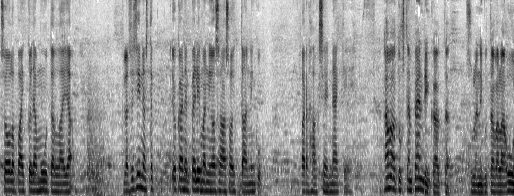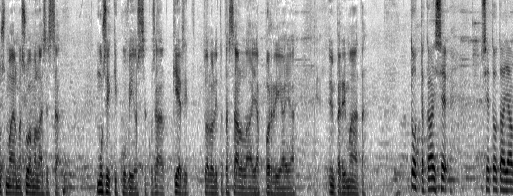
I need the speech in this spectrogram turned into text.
soolopaikkoja muutella ja kyllä se siinä sitten jokainen pelimanni osaa soittaa niin kuin parhaakseen näkee. Avautuuko tämän bändin kautta sulle niin kuin tavallaan uusi maailma suomalaisessa musiikkikuviossa, kun sä kiersit, tuolla oli tuota Sallaa ja Poria ja ympäri maata? Totta kai se, se tota ja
